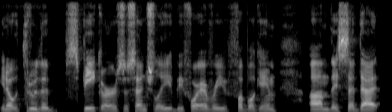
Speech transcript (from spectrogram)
you know through the speakers essentially before every football game." Um, they said that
